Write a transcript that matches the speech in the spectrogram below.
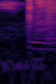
UAV.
